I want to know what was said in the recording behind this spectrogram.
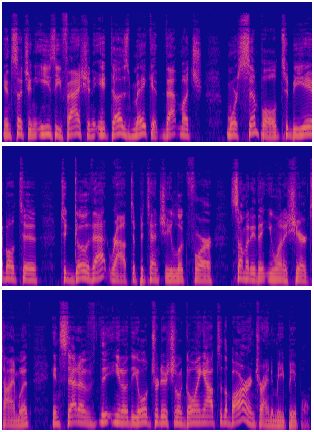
in such an easy fashion, it does make it that much more simple to be able to to go that route to potentially look for somebody that you want to share time with instead of the you know the old traditional going out to the bar and trying to meet people.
